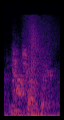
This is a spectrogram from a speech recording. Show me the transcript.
Each other?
